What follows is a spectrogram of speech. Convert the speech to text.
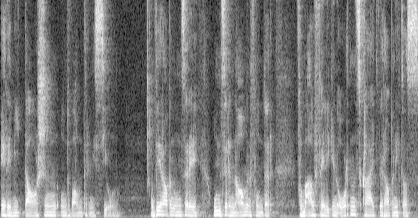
Eremitagen und Wandermission. Und wir haben unsere, unseren Namen von der, vom auffälligen Ordenskleid. Wir haben etwas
